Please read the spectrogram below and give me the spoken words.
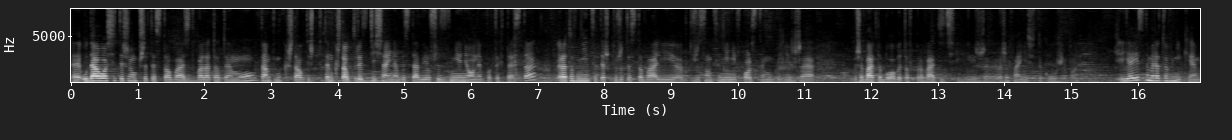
E, udało się też ją przetestować dwa lata temu. Tamten kształt, ten kształt, który jest dzisiaj na wystawie, już jest zmieniony po tych testach. Ratownicy też, którzy testowali, którzy są cenieni w Polsce, mówili, że, że warto byłoby to wprowadzić i że, że fajnie się tego używa. Ja jestem ratownikiem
